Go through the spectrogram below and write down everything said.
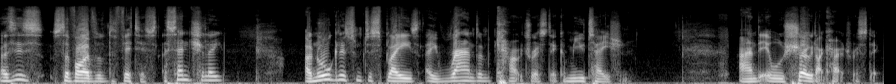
Now this is survival of the fittest. Essentially, an organism displays a random characteristic, a mutation, and it will show that characteristic.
